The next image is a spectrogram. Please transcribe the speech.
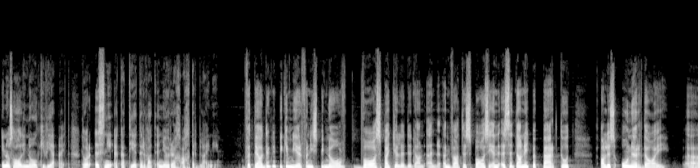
en ons haal die naaltjie weer uit. Daar is nie 'n kateter wat in jou rug agterbly nie. Vertel dit net bietjie meer van die spinaal. Waar spuit julle dit dan in? In watter spasie en is dit dan net beperk tot alles onder daai uh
